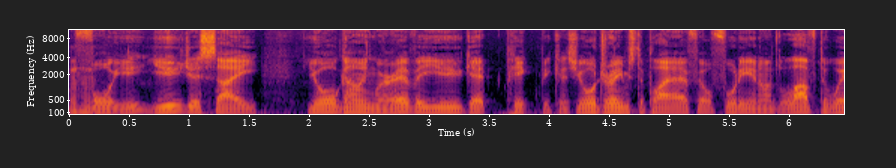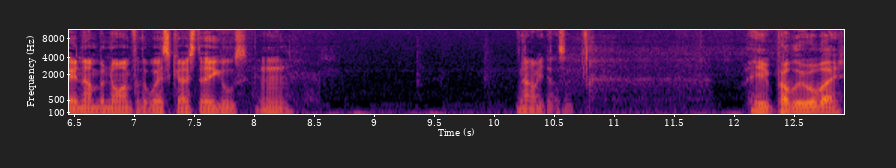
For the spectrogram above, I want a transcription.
Mhm. for you. You just say you're going wherever you get picked because your dream's to play AFL footy, and I'd love to wear number nine for the West Coast Eagles. Mm. No, he doesn't. He probably will be.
